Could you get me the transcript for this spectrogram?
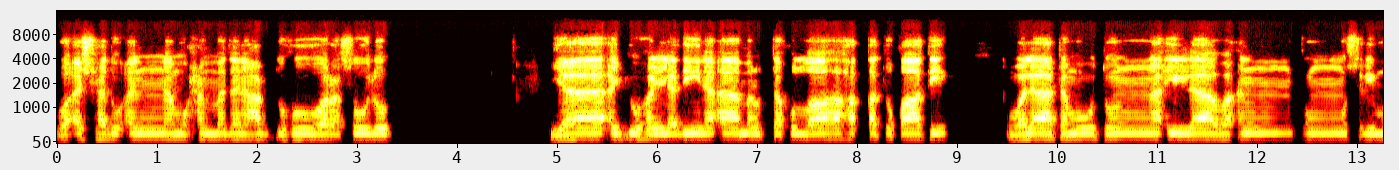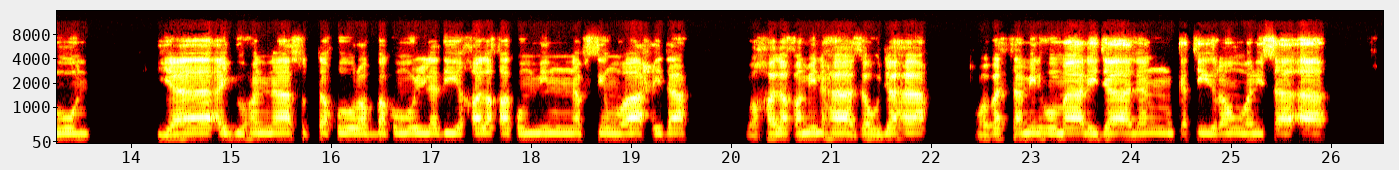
وأشهد أن محمدا عبده ورسوله. يا أيها الذين آمنوا اتقوا الله حق تقاته ولا تموتن إلا وأنتم مسلمون. يا أيها الناس اتقوا ربكم الذي خلقكم من نفس واحدة وخلق منها زوجها وبث منهما رجالا كثيرا ونساء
